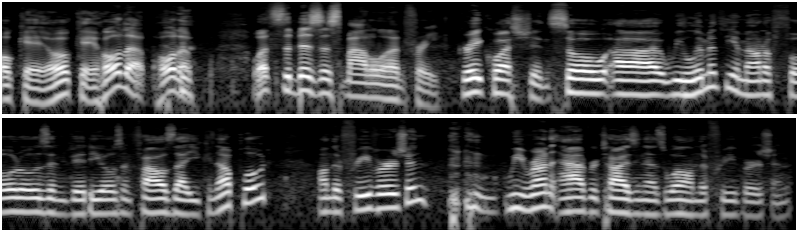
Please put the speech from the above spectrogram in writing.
okay, okay, hold up, hold up. What's the business model on free? Great question. So uh, we limit the amount of photos and videos and files that you can upload on the free version. we run advertising as well on the free version.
